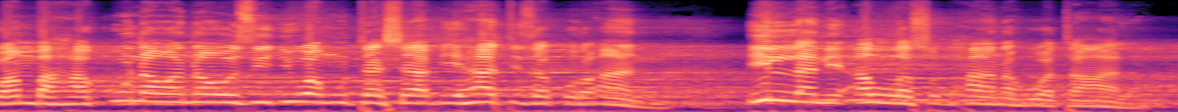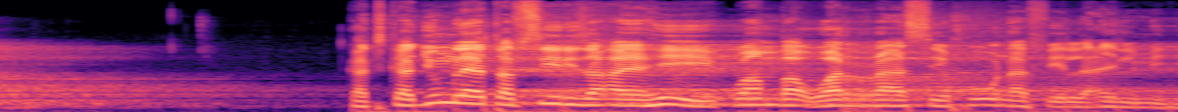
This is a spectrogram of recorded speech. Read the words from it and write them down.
kwamba hakuna wanaozijua mutashabihati za Qur'an illa ni Allah subhanahu wa ta'ala katika jumla ya tafsiri za aya hii kwamba warasikhuna fil ilmi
